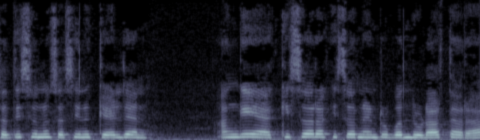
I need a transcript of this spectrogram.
ಸತೀಸನು ಸಸಿನೂ ಕೇಳ್ದೆ ನಾನು ಹಂಗೆ ಕಿಸೋರ ಕಿಸೋರ್ ನೆಂಟರು ಬಂದು ಓಡಾಡ್ತಾವ್ರಾ?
